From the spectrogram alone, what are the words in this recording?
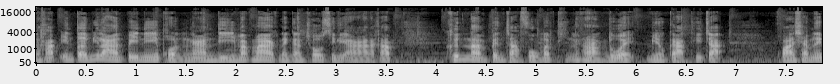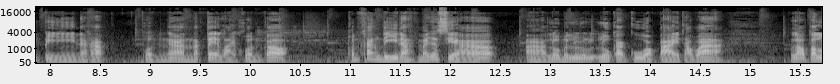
นะครับอินเตอร์มิลานปีนี้ผลงานดีมากๆในการโชว์ซีรีอานะครับขึ้นนำเป็นจากฝูงแบบทิ้งห่างด้วย มีโอกาสที่จะคว้าแชมป์ในปีนี้นะครับ ผลงานนักเตะหลายคนก็ค่อนข้างดีนะแม้จะเสีย อ่าโรมลูลูกากูออกไป แต่ว่าเราตาโล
